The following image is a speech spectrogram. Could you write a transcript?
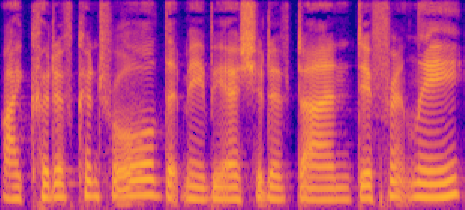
I could have controlled that maybe I should have done differently?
